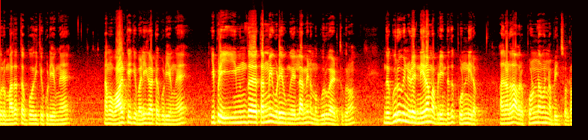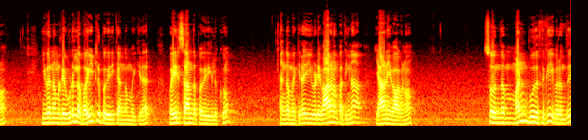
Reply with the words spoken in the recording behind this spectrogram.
ஒரு மதத்தை போதிக்கக்கூடியவங்க நம்ம வாழ்க்கைக்கு வழிகாட்டக்கூடியவங்க இப்படி இந்த தன்மை உடையவங்க எல்லாமே நம்ம குருவாக எடுத்துக்கிறோம். இந்த குருவினுடைய நிறம் அப்படின்றது பொன்னிறம். அதனால தான் அவர் பொன்னவன் அப்படின்னு சொல்கிறோம் இவர் நம்மளுடைய உடலில் வயிற்று பகுதிக்கு அங்கம் வைக்கிறார் வயிறு சார்ந்த பகுதிகளுக்கும் அங்கம் வைக்கிறார் இவருடைய வாகனம் பார்த்திங்கன்னா யானை வாகனம். ஸோ இந்த மண் பூதத்துக்கு இவர் வந்து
